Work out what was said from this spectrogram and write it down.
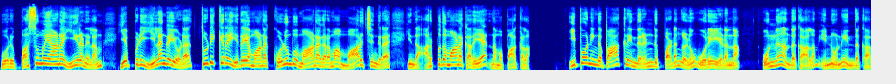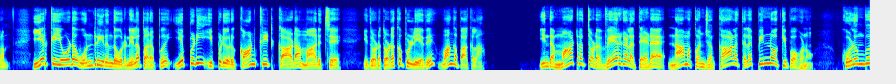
ஒரு பசுமையான ஈரநிலம் எப்படி இலங்கையோட துடிக்கிற இதயமான கொழும்பு மாநகரமா மாறுச்சுங்கிற இந்த அற்புதமான கதையை நம்ம பார்க்கலாம். இப்போ நீங்க பாக்குற இந்த ரெண்டு படங்களும் ஒரே இடம்தான். ஒன்னு அந்த காலம் இன்னொன்னு இந்த காலம். இயற்கையோட ஒன்றி இருந்த ஒரு நிலப்பரப்பு எப்படி இப்படி ஒரு கான்கிரீட் காடா மாறுச்சு? இதோட தொடக்க புள்ளியது வாங்க பார்க்கலாம். இந்த மாற்றத்தோட வேர்களை தேட நாம கொஞ்சம் காலத்துல பின்னோக்கி போகணும். கொழும்பு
